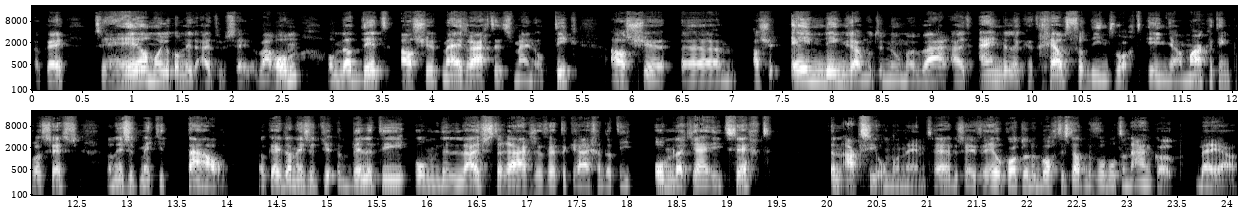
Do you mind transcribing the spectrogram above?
Oké? Het is heel moeilijk om dit uit te besteden. Waarom? Omdat dit, als je het mij vraagt, dit is mijn optiek, als je, uh, als je één ding zou moeten noemen waar uiteindelijk het geld verdiend wordt in jouw marketingproces, dan is het met je taal. Oké, dan is het je ability om de luisteraar zover te krijgen dat hij, omdat jij iets zegt, een actie onderneemt. Hè? Dus even heel kort door de bocht is dat bijvoorbeeld een aankoop bij jou.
